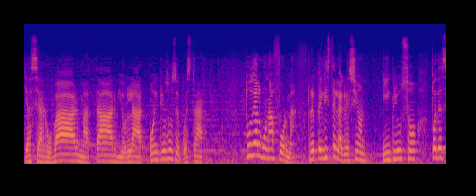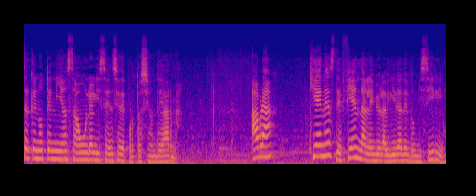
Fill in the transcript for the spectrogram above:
ya sea robar, matar, violar o incluso secuestrar. Tú de alguna forma repeliste la agresión, incluso puede ser que no tenías aún la licencia de portación de arma. Habrá quienes defiendan la inviolabilidad del domicilio,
